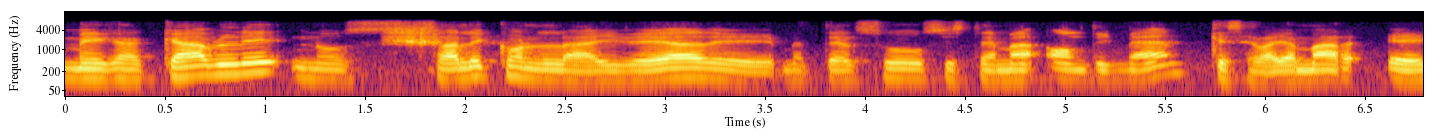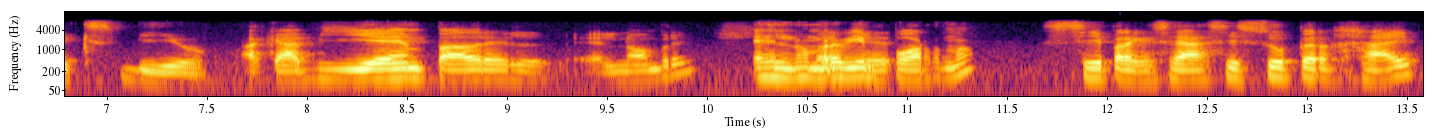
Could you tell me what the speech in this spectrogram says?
Megacable nos sale con la idea de meter su sistema on demand que se va a llamar XView. Acá bien padre el, nombre. El nombre bien porno. Sí, para que sea así súper hype.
